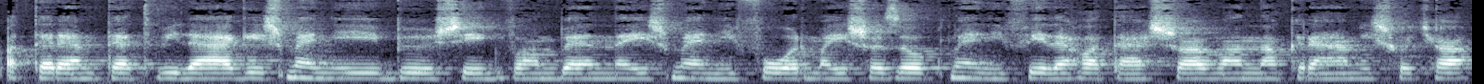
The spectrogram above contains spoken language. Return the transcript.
a teremtett világ, és mennyi bőség van benne, és mennyi forma, és azok mennyiféle hatással vannak rám is, hogyha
